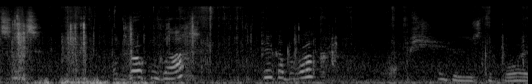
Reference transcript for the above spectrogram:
Glasses, like broken glass, pick up a rock. People used to buy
